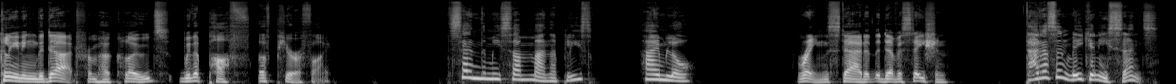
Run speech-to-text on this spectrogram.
cleaning the dirt from her clothes with a puff of Purify. Send me some mana, please. I'm low. Rain stared at the devastation. That doesn't make any sense.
